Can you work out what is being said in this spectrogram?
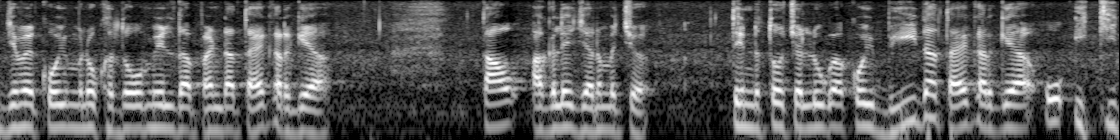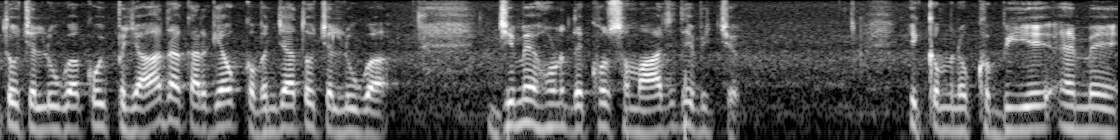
ਜਿਵੇਂ ਕੋਈ ਮਨੁੱਖ ਦੋ ਮੀਲ ਦਾ ਪੈਂਡਾ ਤੈਅ ਕਰ ਗਿਆ, ਤਾਂ ਉਹ ਅਗਲੇ ਜਨਮ 'ਚ ਤਿੰਨ ਤੋਂ ਚੱਲੂਗਾ, ਕੋਈ ਵੀਹ ਦਾ ਤੈਅ ਕਰ ਗਿਆ, ਉਹ 21 ਤੋਂ ਚੱਲੂਗਾ, ਕੋਈ 50 ਦਾ ਕਰ ਗਿਆ, ਉਹ 51 ਤੋਂ ਚੱਲੂਗਾ। ਜਿਵੇਂ ਹੁਣ ਦੇਖੋ ਸਮਾਜ ਦੇ ਵਿੱਚ ਇੱਕ ਮਨੁੱਖ ਬੀਏ ਐਮਏ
